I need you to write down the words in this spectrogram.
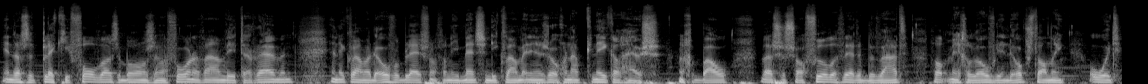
En als het plekje vol was, dan begonnen ze van voren af aan weer te ruimen. En dan kwamen de overblijfselen van die mensen die kwamen in een zogenaamd knekelhuis. Een gebouw waar ze zorgvuldig werden bewaard, want men geloofde in de opstanding ooit.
